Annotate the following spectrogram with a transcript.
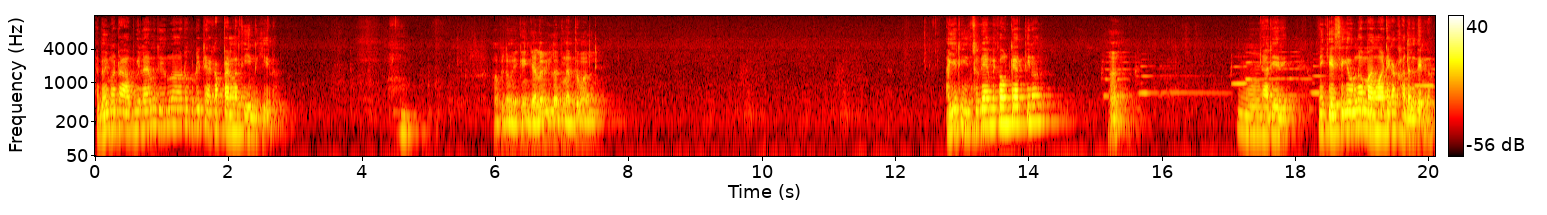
හැබැයි මට ආපු වෙලාවෙම තේරුණාට පොඩි ටැකක් පැනලා තියෙන කියලා. අපිට මේකෙන් ගැලවිල්ලක් නැද්ද මල්ලි? අයියට ඉන්ස්ටාග්‍රෑම් account එකක් තියෙනවද? ඈ? හ්ම් හරි හරි. මේ කේස් එකේ වුණා මම වාට එකක් හදලා දෙන්නම්.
